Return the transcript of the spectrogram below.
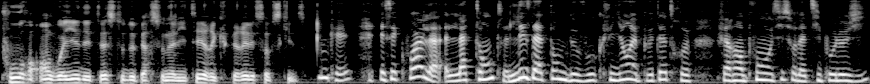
pour envoyer des tests de personnalité et récupérer les soft skills. Ok. Et c'est quoi l'attente, les attentes de vos clients et peut-être faire un point aussi sur la typologie?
